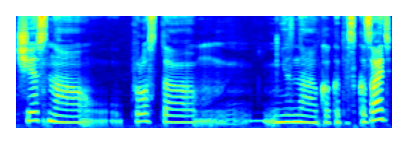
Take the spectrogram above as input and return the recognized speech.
честно, просто не знаю, как это сказать,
